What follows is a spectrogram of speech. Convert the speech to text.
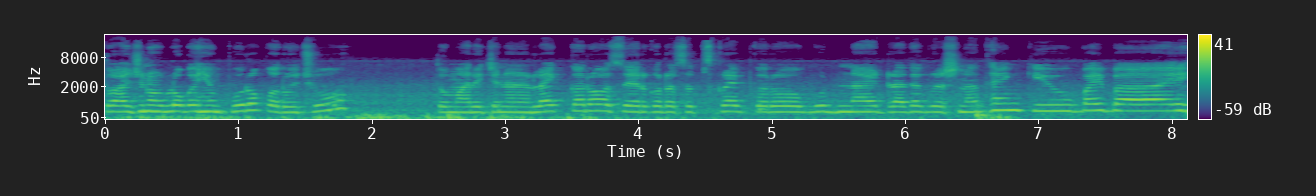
તો આજનો વ્લોગ અહીં પૂરો કરું છું. તો મારી ચેનલને લાઈક કરો શેર કરો સબસ્ક્રાઈબ કરો. Good night Radha Krishna. Thank you bye bye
